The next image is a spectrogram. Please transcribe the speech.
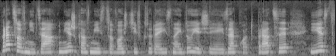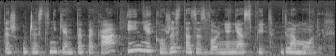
Pracownica mieszka w miejscowości, w której znajduje się jej zakład pracy, jest też uczestnikiem PPK i nie korzysta ze zwolnienia z PIT dla młodych.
